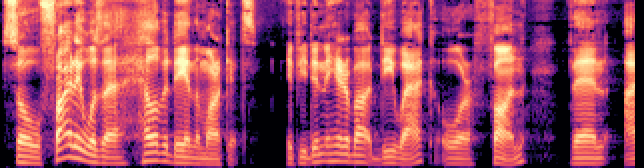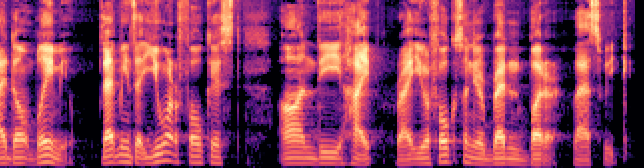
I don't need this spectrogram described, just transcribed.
so Friday was a hell of a day in the markets. If you didn't hear about DWAC or PHUN, then I don't blame you. That means that you aren't focused on the hype, right? You were focused on your bread and butter last week,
